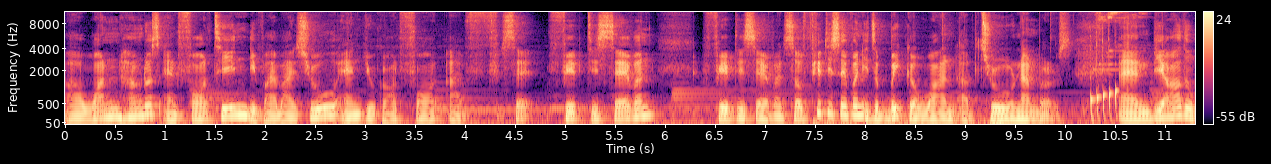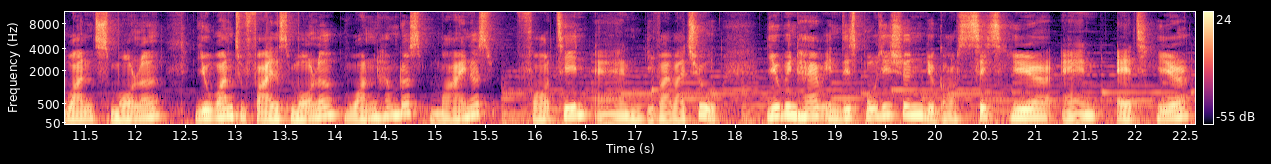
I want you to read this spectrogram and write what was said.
uh, 114 divided by 2 and you got for uh, 57 57 so 57 is a bigger one of two numbers. And the other one smaller you want to find the smaller 100 minus 14 and divide by 2 you will have in this position you got 6 here and 8 here.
